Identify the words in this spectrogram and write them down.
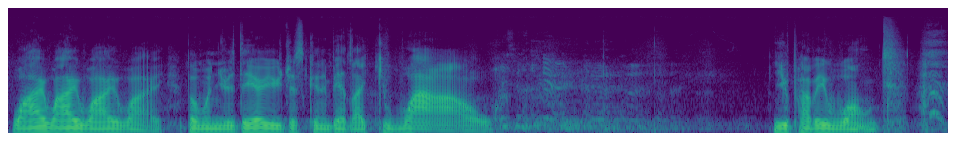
why, why, why, why? But when you're there, you're just going to be like, wow. you probably won't.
